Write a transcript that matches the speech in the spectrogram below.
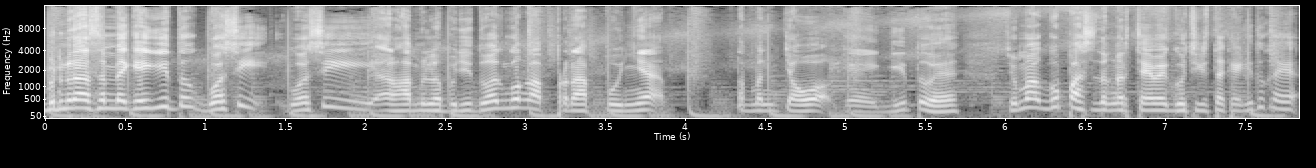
Beneran sampai kayak gitu. Gue sih gue sih alhamdulillah puji Tuhan gue nggak pernah punya temen cowok kayak gitu ya. Cuma gue pas denger cewek gue cerita kayak gitu kayak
